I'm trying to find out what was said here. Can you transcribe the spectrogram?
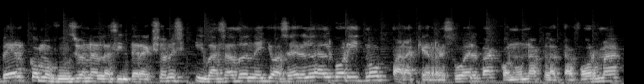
ver cómo funcionan las interacciones y basado en ello hacer el algoritmo para que resuelva con una plataforma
